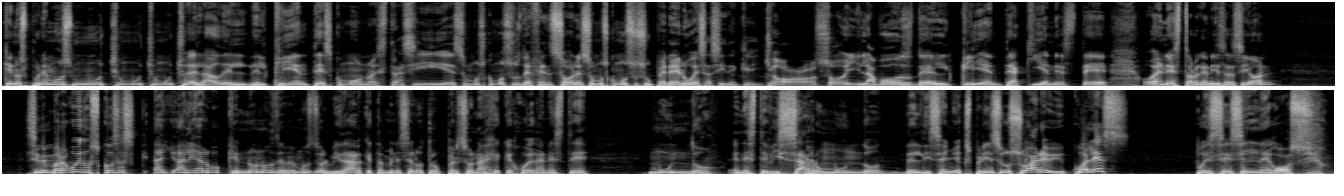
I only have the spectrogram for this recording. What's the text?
que nos ponemos mucho, mucho, mucho del lado del, cliente. Es como nuestra, así, somos como sus defensores, somos como sus superhéroes, así de que yo soy la voz del cliente aquí en, este, en esta organización. Sin embargo, hay dos cosas, hay, hay algo que no nos debemos de olvidar, que también es el otro personaje que juega en este mundo, en este bizarro mundo del diseño experiencia usuario. ¿Y cuál es? Pues es el negocio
